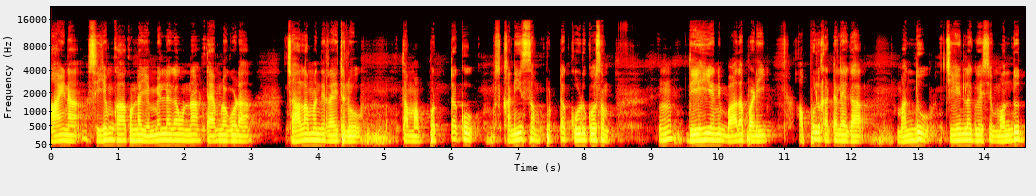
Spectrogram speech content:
ఆయన సీఎం కాకుండా ఎమ్మెల్యేగా ఉన్న టైంలో కూడా చాలామంది రైతులు తమ పొట్టకు కనీసం పుట్ట కూడు కోసం దేహి అని బాధపడి అప్పులు కట్టలేక మందు చేన్లకు వేసి మందు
